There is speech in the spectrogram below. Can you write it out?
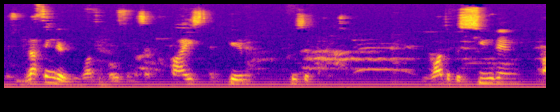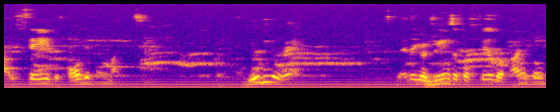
There's nothing that you want to boast in except Christ and Him crucified want to pursue Him by faith with all different might, you'll be aware whether your dreams are fulfilled or unfulfilled,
